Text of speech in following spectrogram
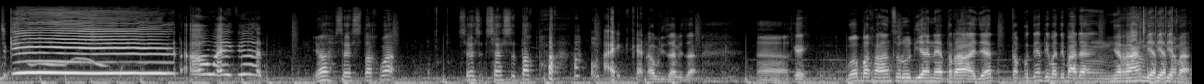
Cekit. Oh my god. Ya, saya stuck, Pak. Saya saya stuck, Pak. Oh my god. Oh, bisa, bisa. Nah, oke. Gua bakalan suruh dia netral aja. Takutnya tiba-tiba ada yang nyerang dia, dia, Mbak.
